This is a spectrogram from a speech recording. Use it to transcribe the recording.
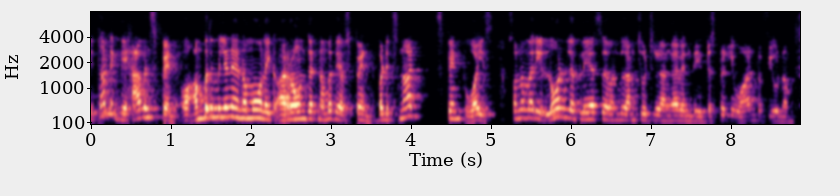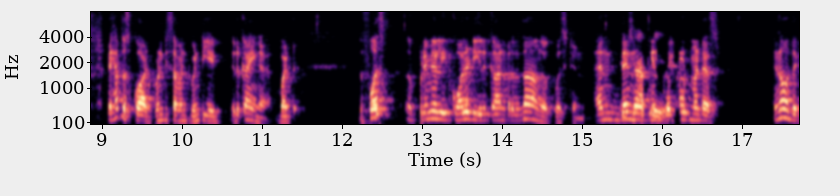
it's not like they haven't spent oh, 50 million என்னமோ like around that number they have spent but it's not spent wise சொன்ன மாதிரி லோன்ல பிளேயர்ஸ் வந்து அனுப்பிச்சு விட்டுருக்காங்க when they desperately want a few num- they have the squad 27 28 இருக்காங்க but the first uh, Premier League quality இருக்கான்றது தான் அங்க question and then Exactly. again recruitment has you know the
